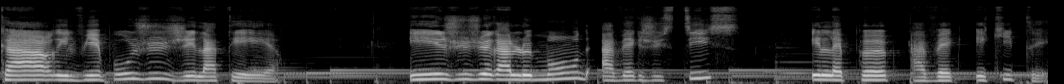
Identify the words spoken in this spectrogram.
car il vient pour juger la terre. Il jugera le monde avec justice et les peuples avec équité.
